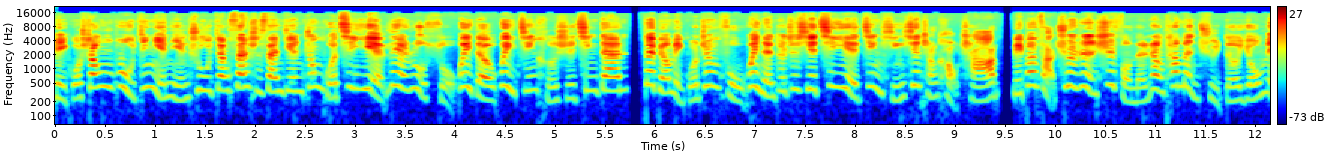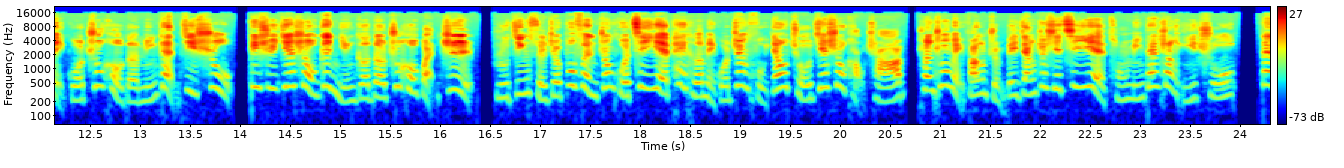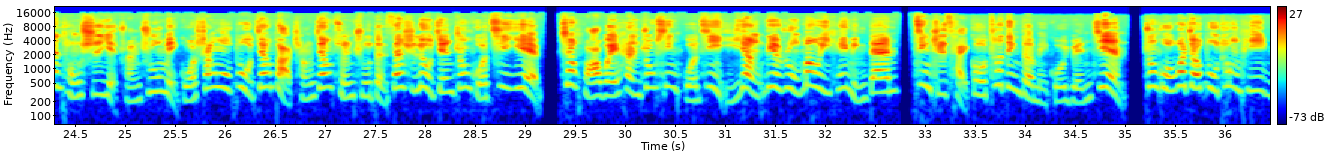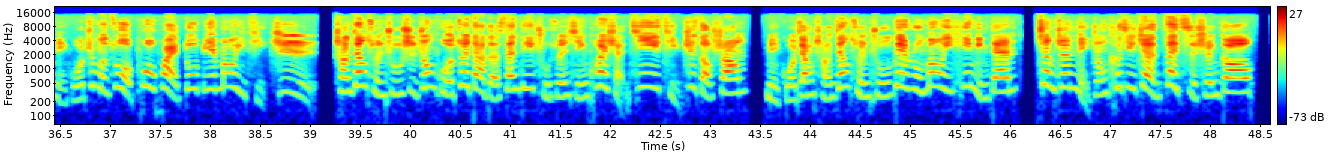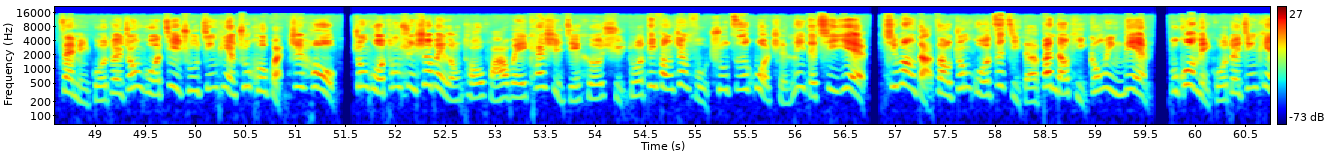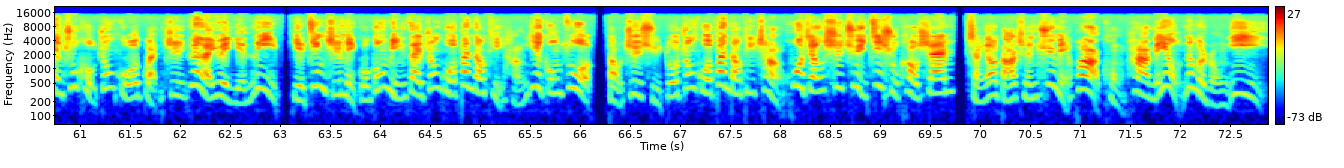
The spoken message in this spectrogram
美国商务部今年年初将三十三间中国企业列入所谓的未经核实清单，代表美国政府未能对这些企业进行现场考察，没办法确认是否能让他们取得由美国出口的敏感技术，必须接受更严格的出口管制。如今，随着部分中国企业配合美国政府要求接受考察，传出美方准备将这些企业从名单上移除。但同时也传出，美国商务部将把长江存储等三十六间中国企业，像华为和中芯国际一样列入贸易黑名单，禁止采购特定的美国元件。中国外交部痛批美国这么做破坏多边贸易体制。长江存储是中国最大的三 D 储存型快闪记忆体制造商，美国将长江存储列入贸易黑名单，象征美中科技战再次升高。在美国对中国寄出晶片出口管制后，中国通讯设备龙头华为开始结合许多地方政府出资或成立的企业，希望打造中国自己的半导体供应链。不过，美国对晶片出口中国管制越来越严厉，也禁止美国公民在中国半导体行业工作，导致许多中国半导体厂或将失去技术靠山。想要达成去美化，恐怕没有那么容易。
